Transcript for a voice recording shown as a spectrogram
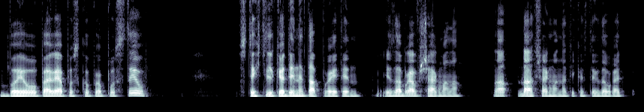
бойову перепуску пропустив. Встиг тільки один етап пройти. І забрав Шермана. А, да, Шермана тільки встиг забрати.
